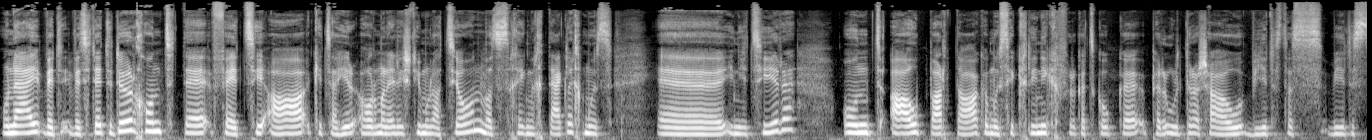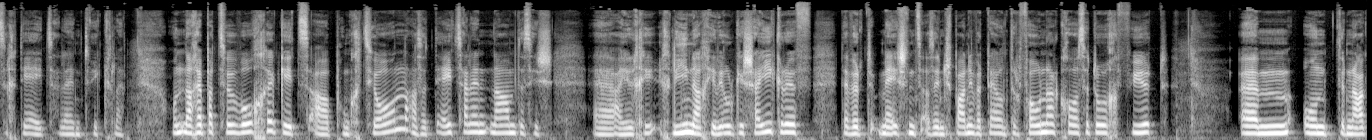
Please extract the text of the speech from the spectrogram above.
Und dann, wenn, wenn sie dort durchkommt, dann fängt sie an, gibt es eine hormonelle Stimulation, was sie sich eigentlich täglich muss, äh, injizieren muss. Und alle paar Tage muss sie in die Klinik gucken, per Ultraschall, wie, das, das, wie das sich die Eizellen entwickeln. Und nach etwa zwei Wochen gibt es eine Punktion, also die Eizellenentnahme, das ist äh, ein kleiner chirurgischer Eingriff. Der wird meistens, also in Spanien wird der unter Vollnarkose durchgeführt. Ähm, und danach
